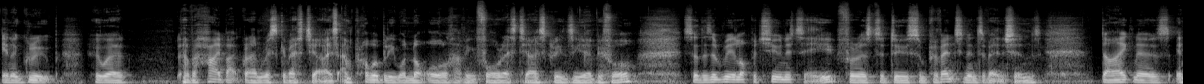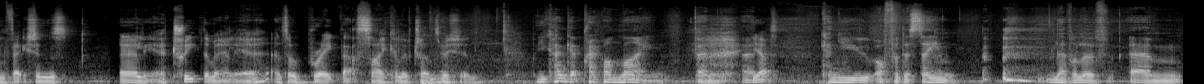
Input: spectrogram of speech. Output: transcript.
in a group who are have a high background risk of STIs and probably were not all having four STI screens a year before. So there's a real opportunity for us to do some prevention interventions, diagnose infections earlier, treat them earlier, and sort of break that cycle of transmission. You can get PrEP online, and, and yep. can you offer the same level of um,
